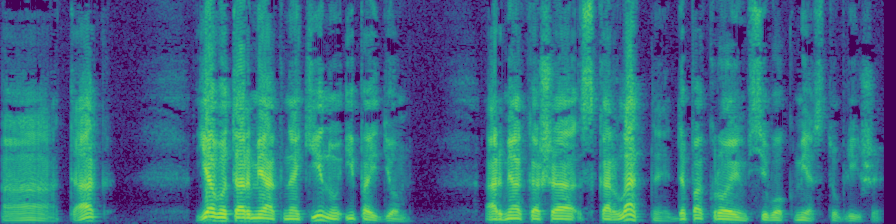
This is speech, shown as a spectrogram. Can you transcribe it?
А, так. Я вот армяк накину и пойдем. Армяк каша скарлатная, да покроем всего к месту ближе.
